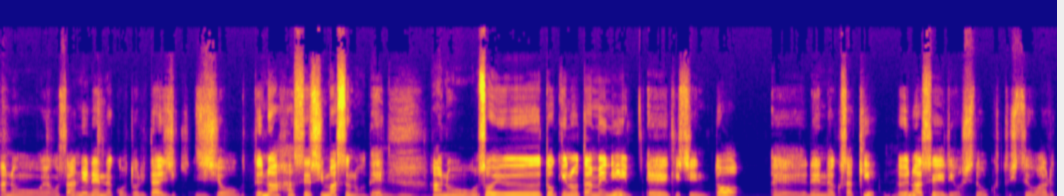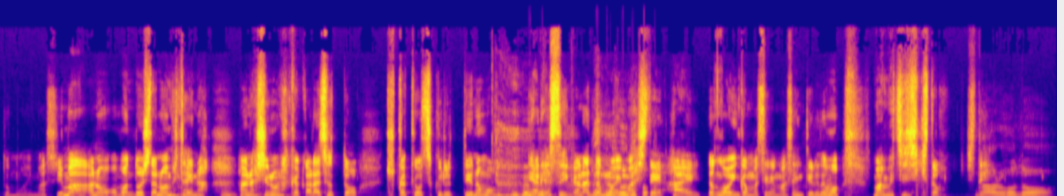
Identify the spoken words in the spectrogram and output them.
あの、親御さんに連絡を取りたい事事象っていうのは発生しますので、うんうんあの、そういう時のために、えーきちんと、えー連絡先というのは整理をしておく必要はあると思いますし、まあ、あの、お盆どうしたの？みたいな話の中からちょっときっかけを作るっていうのも やりやすいかなと思いまして、はい。強引かもしれませんけれども、豆知識として。なるほど。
